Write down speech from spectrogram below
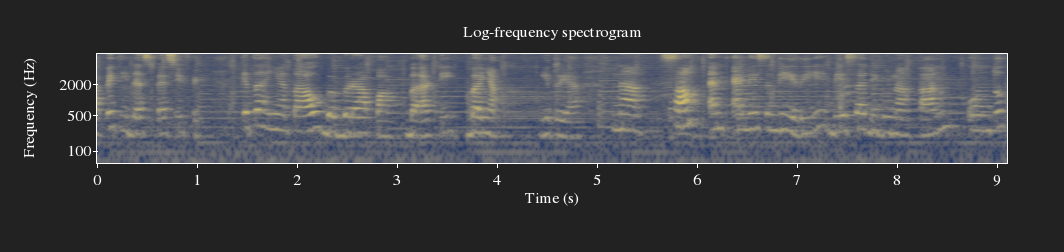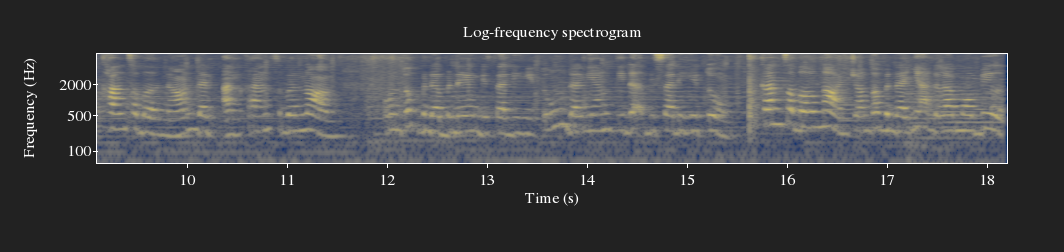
tapi tidak spesifik. Kita hanya tahu beberapa berarti banyak gitu ya. Nah, some and any sendiri bisa digunakan untuk countable noun dan uncountable noun untuk benda-benda yang bisa dihitung dan yang tidak bisa dihitung. Countable noun, contoh bendanya adalah mobil,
